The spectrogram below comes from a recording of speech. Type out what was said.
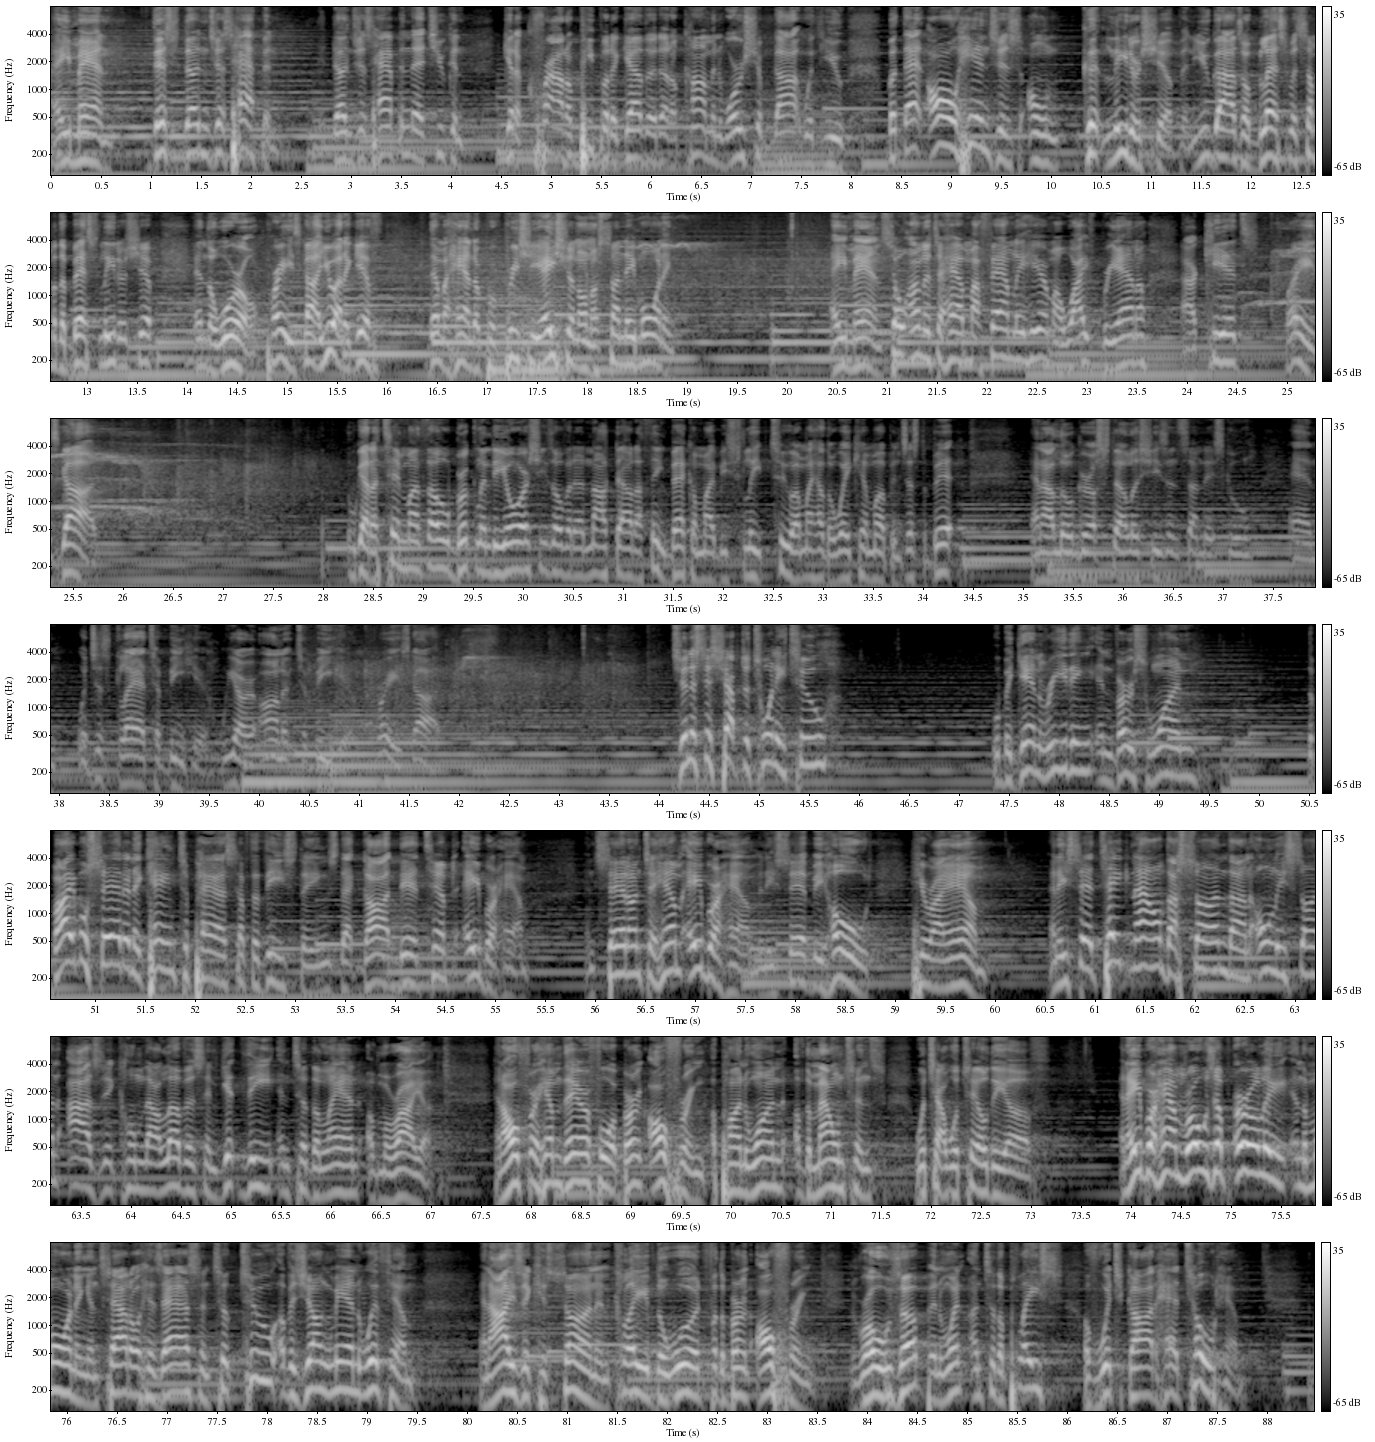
Amen. This doesn't just happen. It doesn't just happen that you can get a crowd of people together that'll come and worship God with you, but that all hinges on good leadership. And you guys are blessed with some of the best leadership in the world. Praise God. You ought to give them a hand of appreciation on a Sunday morning. Amen. So honored to have my family here, my wife Brianna, our kids. Praise God. We got a 10 month old Brooklyn Dior. She's over there knocked out. I think Becca might be asleep too. I might have to wake him up in just a bit. And our little girl Stella, she's in Sunday school. And we're just glad to be here. We are honored to be here. Praise God. Genesis chapter 22. We'll begin reading in verse 1. The Bible said, And it came to pass after these things that God did tempt Abraham said unto him, Abraham, and he said, Behold, here I am. And he said, Take now thy son, thine only son Isaac, whom thou lovest, and get thee into the land of Moriah, and offer him there for a burnt offering upon one of the mountains which I will tell thee of. And Abraham rose up early in the morning and saddled his ass and took two of his young men with him, and Isaac his son, and clave the wood for the burnt offering, rose up and went unto the place of which God had told him.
